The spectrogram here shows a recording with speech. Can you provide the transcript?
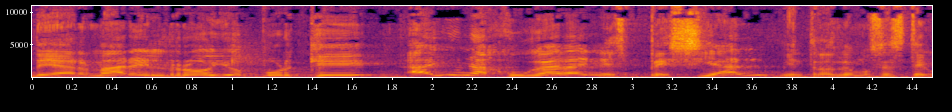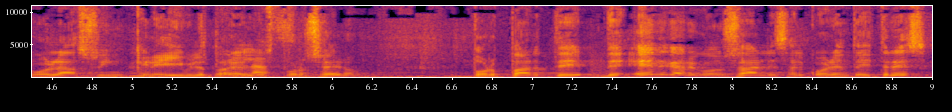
de armar el rollo porque hay una jugada en especial, mientras vemos este golazo increíble para el 2 por 0, por parte de Edgar González al 43,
